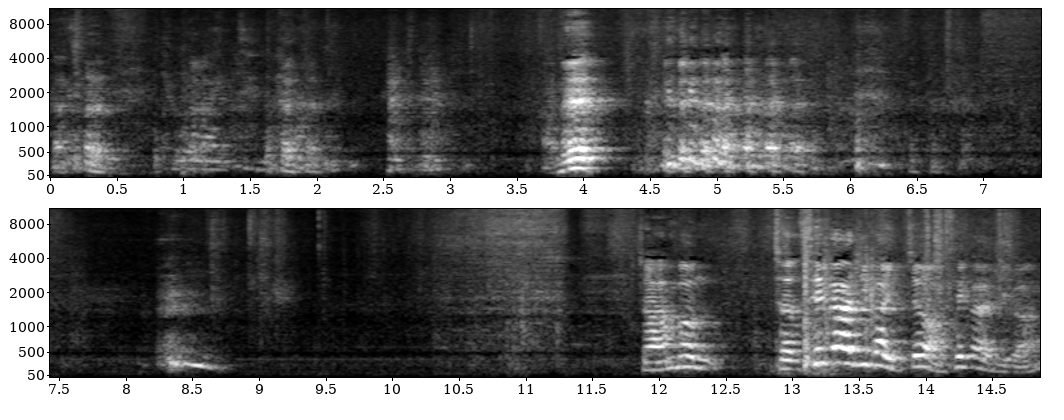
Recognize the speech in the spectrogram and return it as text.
나타나. 교회 와 있잖아. 아멘. 자, 한번 자, 세 가지가 있죠. 세 가지가.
